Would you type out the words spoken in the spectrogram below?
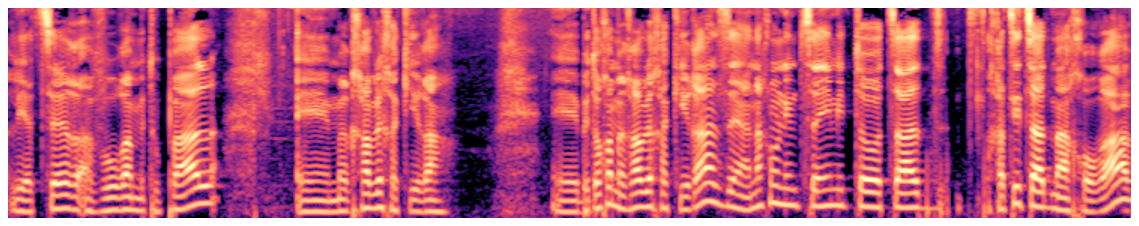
לייצר עבור המטופל מרחב לחקירה. בתוך המרחב לחקירה הזה, אנחנו נמצאים איתו צעד, חצי צעד מאחוריו,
